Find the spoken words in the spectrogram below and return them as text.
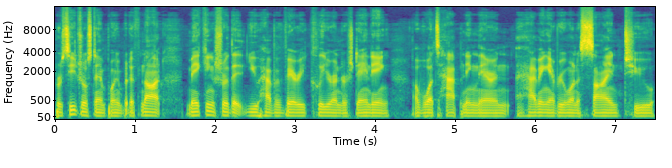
procedural standpoint, but if not, making sure that you have a very clear understanding of what's happening there and having everyone assigned to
